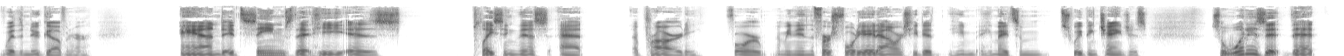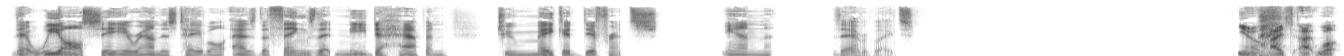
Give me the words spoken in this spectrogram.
with the new governor and it seems that he is placing this at a priority for I mean in the first 48 hours he did he he made some sweeping changes. So what is it that that we all see around this table as the things that need to happen to make a difference in the Everglades? You know, I, I well,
